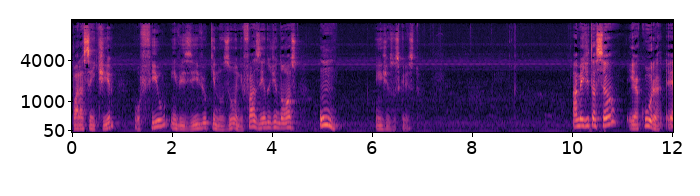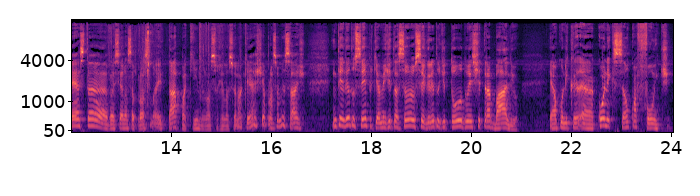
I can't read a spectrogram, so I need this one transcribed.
para sentir o fio invisível que nos une, fazendo de nós um em Jesus Cristo. A meditação e a cura, esta vai ser a nossa próxima etapa aqui no nosso Relacionacast e a próxima mensagem. Entendendo sempre que a meditação é o segredo de todo este trabalho é a conexão com a fonte,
